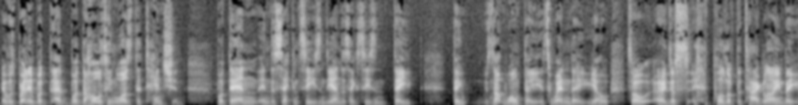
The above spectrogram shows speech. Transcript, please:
It was brilliant, but uh, but the whole thing was the tension. But then in the second season, the end of the second season, they they it's not won't they it's when they you know so i just pulled up the tagline they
